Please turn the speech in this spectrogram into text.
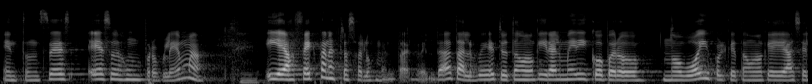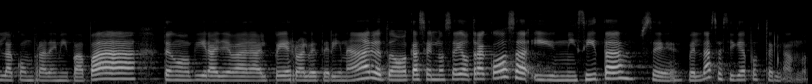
Entonces, eso es un problema y afecta nuestra salud mental, ¿verdad? Tal vez yo tengo que ir al médico, pero no voy porque tengo que hacer la compra de mi papá, tengo que ir a llevar al perro al veterinario, tengo que hacer, no sé, otra cosa y mi cita, se, ¿verdad? Se sigue postergando.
